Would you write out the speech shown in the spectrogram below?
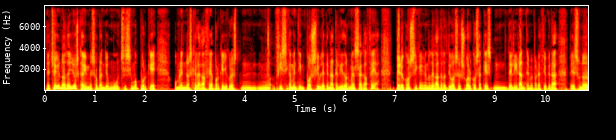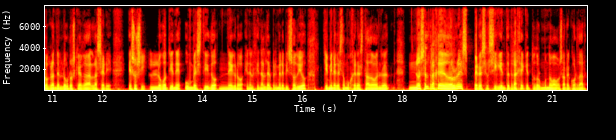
De hecho, hay uno de ellos que a mí me sorprendió muchísimo porque, hombre, no es que la haga fea, porque yo creo que es mm, físicamente imposible que Natalie Dormer se haga fea, pero consigue que no tenga atractivo sexual, cosa que es delirante. Me pareció que era es uno de los grandes logros que haga la serie. Eso sí, luego tiene un vestido negro en el final del primer episodio que mira que esta mujer ha estado en No es el traje de Dolores, pero es el siguiente traje que todo el mundo vamos a recordar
